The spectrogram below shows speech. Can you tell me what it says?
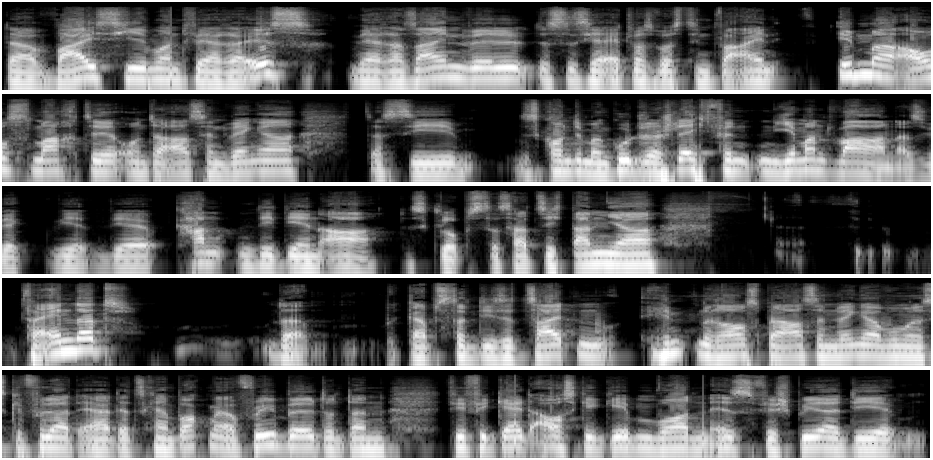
Da weiß jemand, wer er ist, wer er sein will. Das ist ja etwas, was den Verein immer ausmachte unter Arsene Wenger, dass sie, das konnte man gut oder schlecht finden, jemand waren. Also wir, wir, wir kannten die DNA des Clubs. Das hat sich dann ja verändert. Da gab es dann diese Zeiten hinten raus bei Arsene Wenger, wo man das Gefühl hat, er hat jetzt keinen Bock mehr auf Rebuild und dann viel, viel Geld ausgegeben worden ist für Spieler, die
